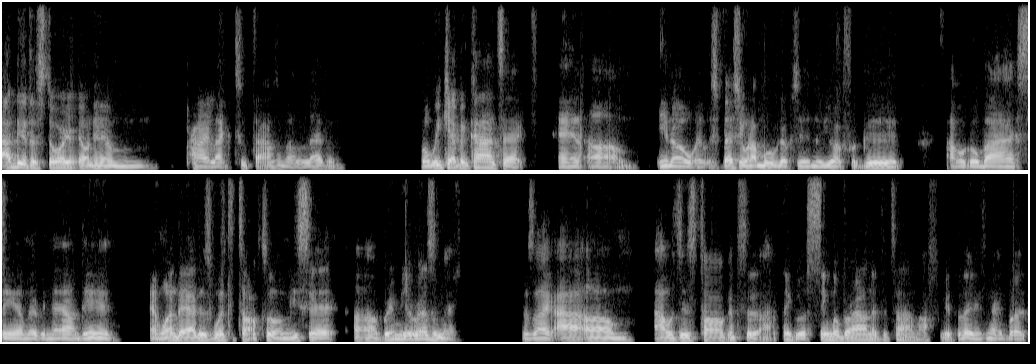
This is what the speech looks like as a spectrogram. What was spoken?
I did the story on him probably like 2011, but we kept in contact. And um, you know, especially when I moved up to New York for good, I would go by and see him every now and then. And one day I just went to talk to him. He said, uh, "Bring me a resume." It was like I um I was just talking to I think it was Seema Brown at the time. I forget the lady's name, but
